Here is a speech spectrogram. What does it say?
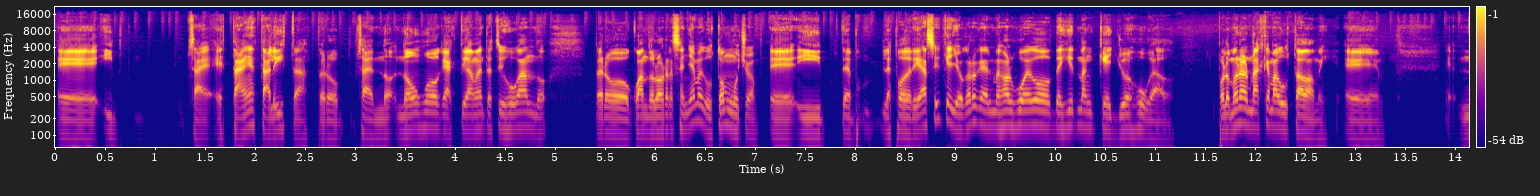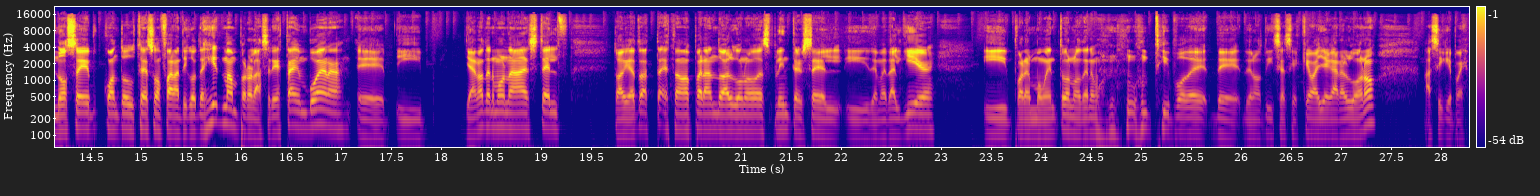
Eh, y o sea, está en esta lista, pero o sea, no, no un juego que activamente estoy jugando. Pero cuando lo reseñé me gustó mucho. Eh, y les podría decir que yo creo que es el mejor juego de Hitman que yo he jugado. Por lo menos el más que me ha gustado a mí. Eh, no sé cuántos de ustedes son fanáticos de Hitman, pero la serie está en buena. y ya no tenemos nada de stealth. Todavía estamos esperando algo nuevo de Splinter Cell y de Metal Gear. Y por el momento no tenemos ningún tipo de, de noticias si es que va a llegar algo o no. Así que pues,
